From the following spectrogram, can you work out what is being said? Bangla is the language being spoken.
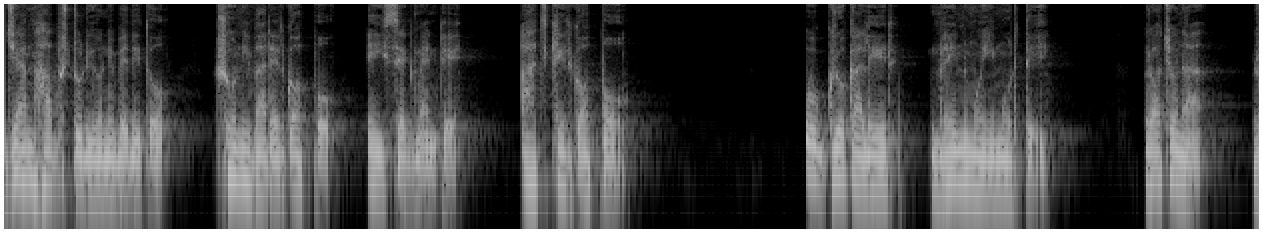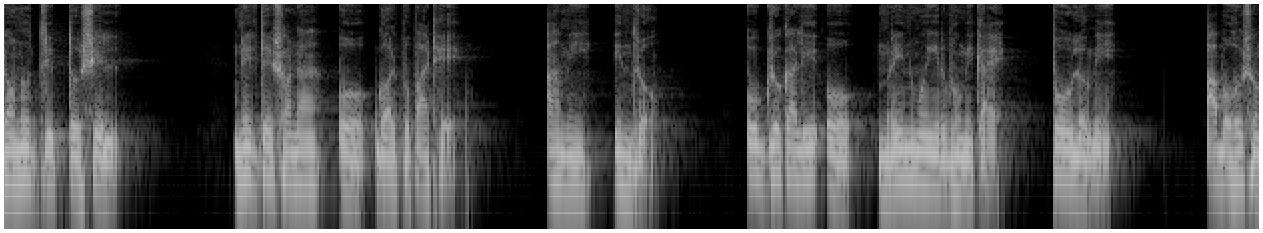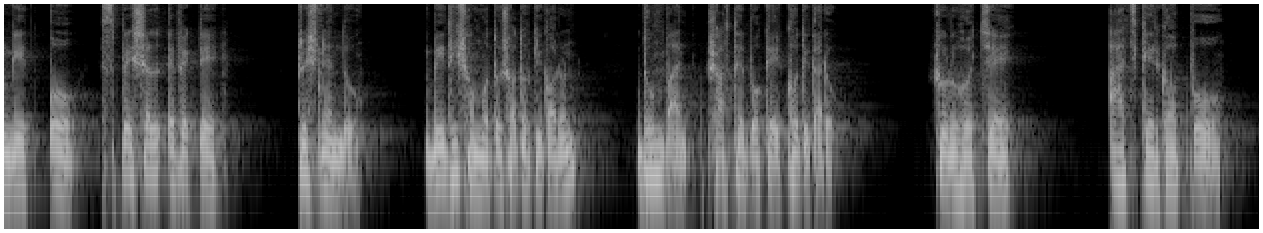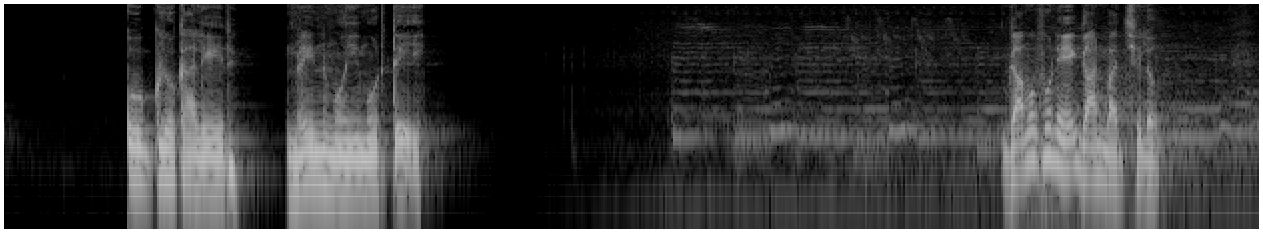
জ্যাম হাব স্টুডিও নিবেদিত শনিবারের গপ্প এই সেগমেন্টে আজকের গপ্প। উগ্রকালীর মৃন্ময়ী মূর্তি। রচনা রণদৃপ্তশীল নির্দেশনা ও গল্প পাঠে আমি ইন্দ্র। উগ্রকালী ও মৃন্ময়ীর ভূমিকায় পৌলমি। আবহ সংগীত ও স্পেশাল এফেক্টে কৃষ্ণেন্দু। বিধিসম্মত সতর্কীকরণ, ধূমপান স্বাস্থ্যের পক্ষে ক্ষতিকারক। শুরু হচ্ছে আজকের গপ্প। উগ্রকালীর মৃন্ময়ী মূর্তি। গ্রামোফোনে গান বাজছিল।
